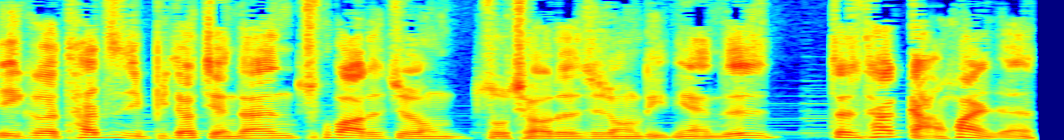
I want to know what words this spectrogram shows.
一个他自己比较简单粗暴的这种足球的这种理念，这。但是他敢换人，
